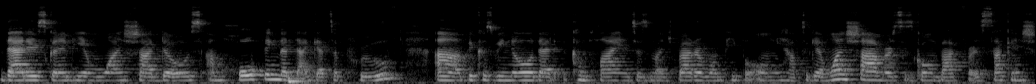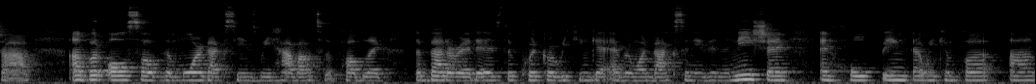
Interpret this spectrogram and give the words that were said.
that is going to be a one-shot dose. I'm hoping that that gets approved uh, because we know that compliance is much better when people only have to get one shot versus going back for a second shot. Uh, but also the more vaccines we have out to the public, the better it is, the quicker we can get everyone vaccinated in the nation, and hoping that we can put uh,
